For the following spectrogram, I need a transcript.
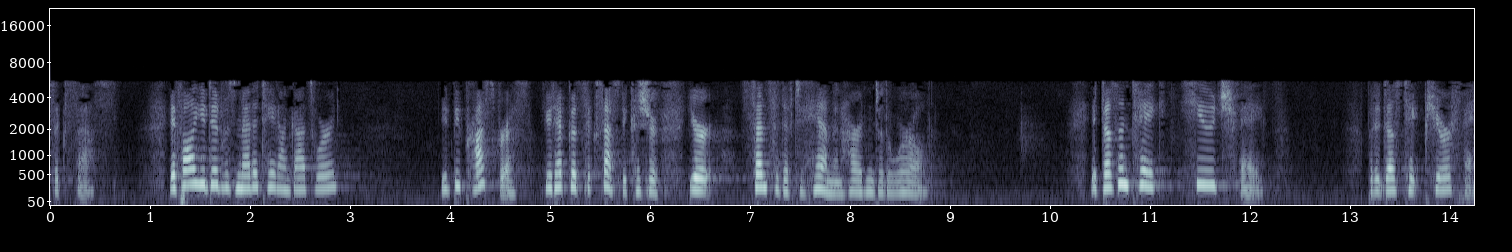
success. If all you did was meditate on God's Word, you'd be prosperous. You'd have good success because you're, you're sensitive to Him and hardened to the world. It doesn't take huge faith, but it does take pure faith.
